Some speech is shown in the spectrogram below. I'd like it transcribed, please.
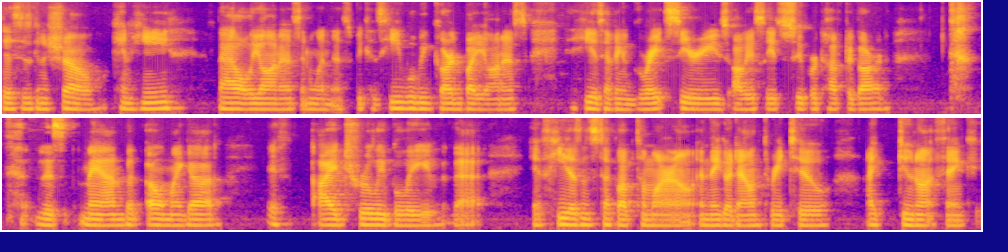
this is going to show. Can he battle Giannis and win this because he will be guarded by Giannis. He is having a great series. Obviously, it's super tough to guard this man, but oh my God, if I truly believe that if he doesn't step up tomorrow and they go down 3 2, I do not think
